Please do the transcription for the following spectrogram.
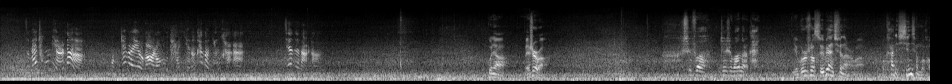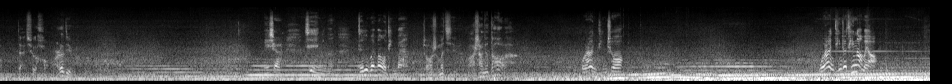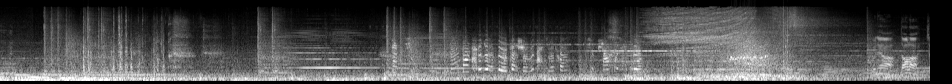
怎么还重名呢？我们这边也有个二楼露台，也能看到宁海。你现在在哪儿呢？姑娘，没事吧？师傅，你这是往哪儿开？你不是说随便去哪儿吗？我看你心情不好，带你去个好玩的地方。没事儿，谢谢你们。你在路边帮我停吧。着什么急？马上就到了。我让你停车。我让你停车，听到没有？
